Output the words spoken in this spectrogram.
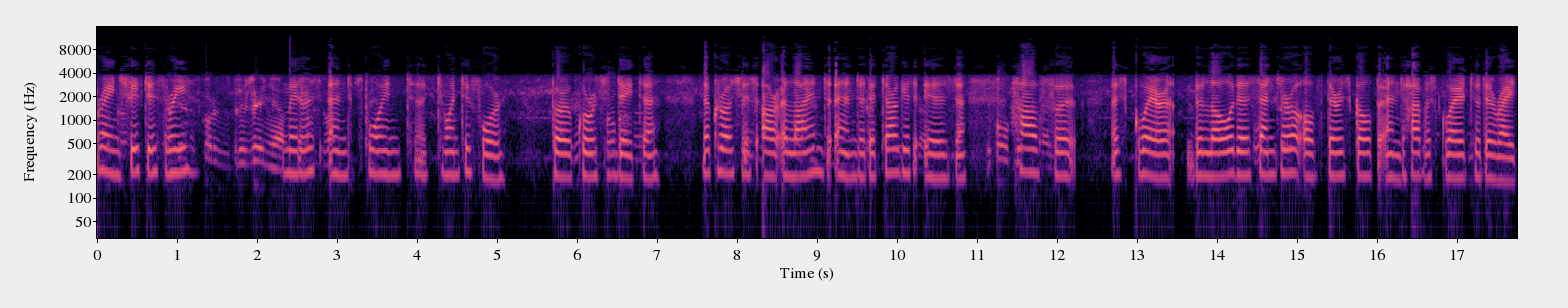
Range 53 meters and uh, 0.24 per course data. The crosses are aligned, and the target is uh, half uh, a square below the center of periscope and half a square to the right.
